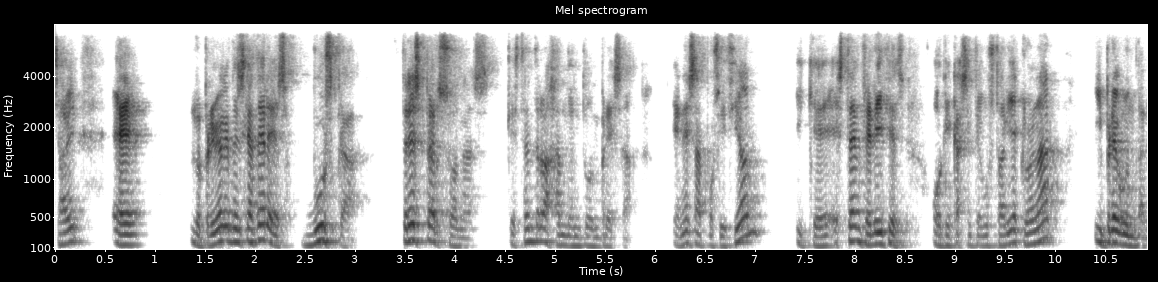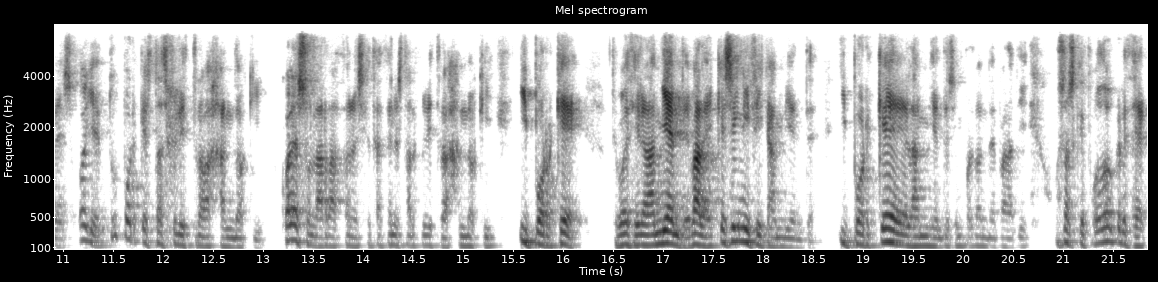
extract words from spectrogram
Xavi? Eh, lo primero que tienes que hacer es busca tres personas que estén trabajando en tu empresa en esa posición y que estén felices o que casi te gustaría clonar y pregúntales, oye, ¿tú por qué estás feliz trabajando aquí? ¿Cuáles son las razones que te hacen estar feliz trabajando aquí? ¿Y por qué? Te voy a decir el ambiente, ¿vale? ¿Qué significa ambiente? ¿Y por qué el ambiente es importante para ti? O sea, es que puedo crecer.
